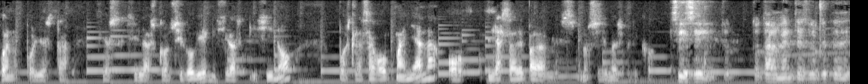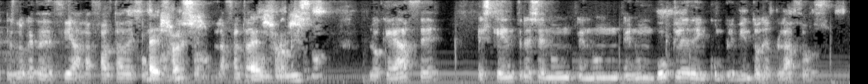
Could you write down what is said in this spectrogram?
bueno, pues ya está. Si las consigo bien si, las, y si no, pues las hago mañana o las haré para el mes. No sé si me explico. Sí, sí, totalmente. Es lo que te, es lo que te decía, la falta de compromiso. la falta de compromiso lo que hace es que entres en un, en un, en un bucle de incumplimiento de plazos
